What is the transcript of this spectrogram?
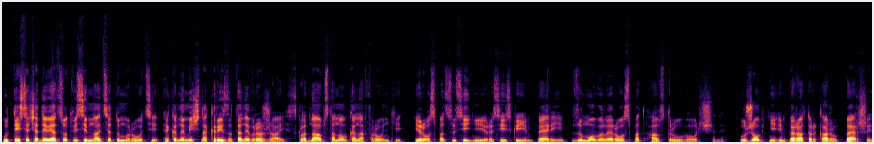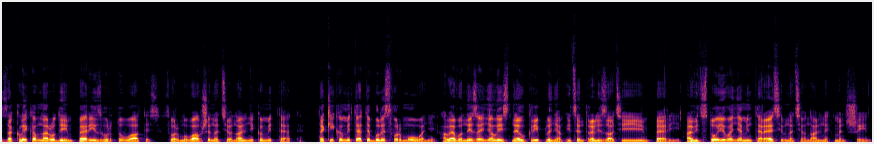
У 1918 році економічна криза та неврожай, складна обстановка на фронті і розпад сусідньої Російської імперії зумовили розпад Австро-Угорщини. У жовтні імператор Карл І закликав народи імперії згуртуватись, сформувавши національні комітети. Такі комітети були сформовані, але вони зайнялись не укріпленням і централізацією імперії, а відстоюванням інтересів національних меншин.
